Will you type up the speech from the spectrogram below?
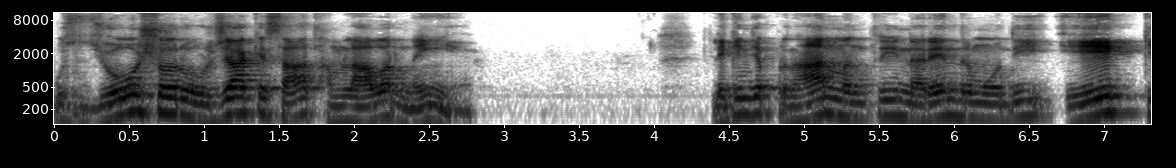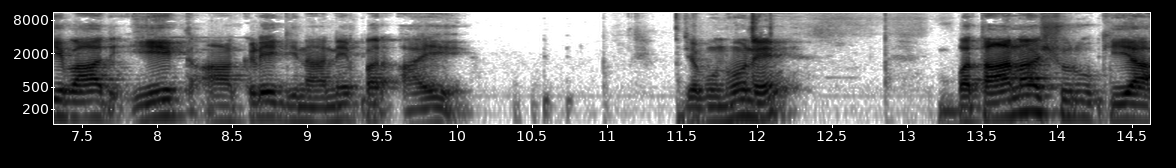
उस जोश और ऊर्जा के साथ हमलावर नहीं है। लेकिन जब प्रधानमंत्री नरेंद्र मोदी एक के बाद एक आंकड़े गिनाने पर आए, जब उन्होंने बताना शुरू किया।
